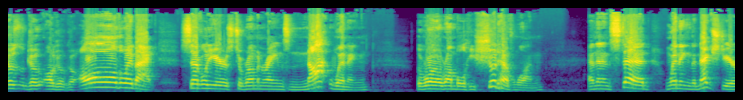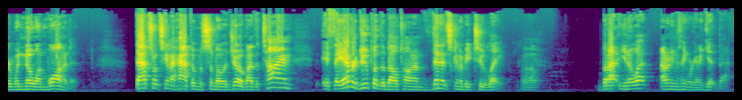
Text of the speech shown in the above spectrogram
Goes go I'll go go all the way back several years to Roman Reigns not winning the Royal Rumble he should have won, and then instead winning the next year when no one wanted it. That's what's going to happen with Samoa Joe. By the time if they ever do put the belt on him, then it's going to be too late. Well, But I, you know what? I don't even think we're going to get that.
